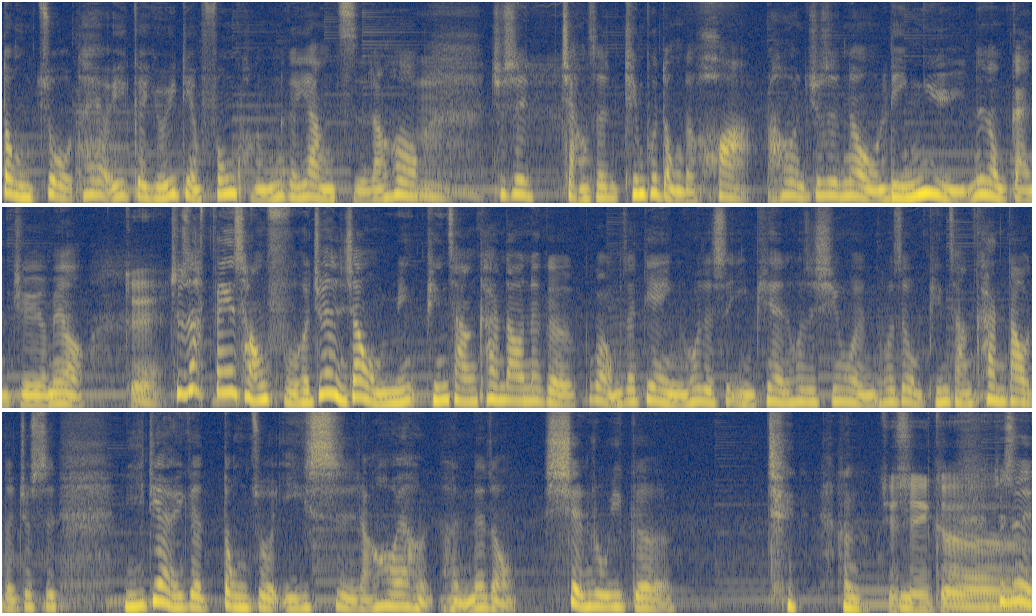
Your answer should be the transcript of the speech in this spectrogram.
动作，他要有一个有一点疯狂的那个样子，然后嗯就是讲着听不懂的话，然后就是那种淋雨那种感觉，有没有？对，就是非常符合，就是很像我们平平常看到那个，不管我们在电影或者是影片或者新闻，或者我们平常看到的，就是你一定要有一个动作仪式，然后要很很那种陷入一个很 就是一个就是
